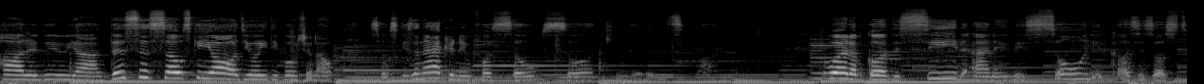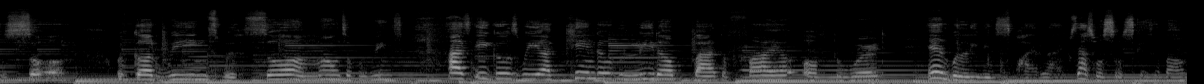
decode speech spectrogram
hallelujah. This is Soski Audio a Devotional. Soski is an acronym for So, So, Kindle, Inspired. The Word of God is seed and it is sown. It causes us to soar. We've got wings, we soar and mount up with wings. As eagles, we are kindled, lit up by the fire of the Word, and we live inspired lives. That's what Soski is about.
